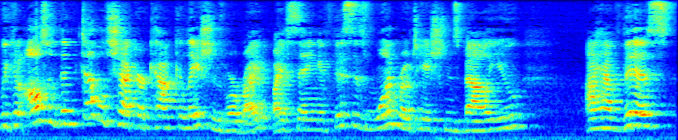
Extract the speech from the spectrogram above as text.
We can also then double check our calculations were right by saying if this is one rotations value, I have this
